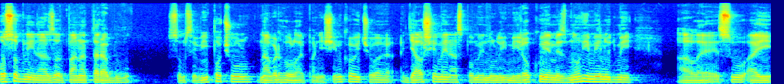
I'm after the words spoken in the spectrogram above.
Osobný názor pána Tarabu som si vypočul, navrhol aj pani Šimkovičová, ďalšie mená spomenuli, my rokujeme s mnohými ľuďmi, ale sú aj e,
